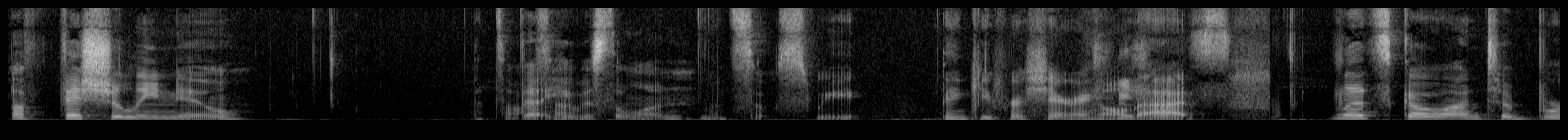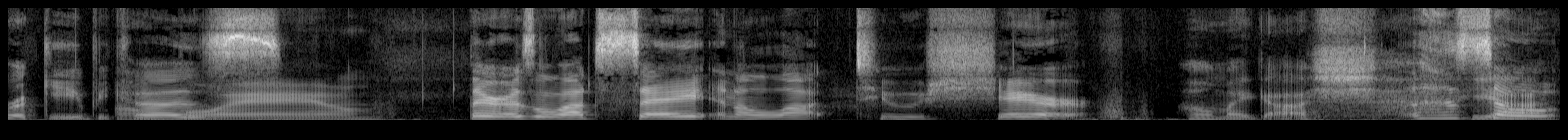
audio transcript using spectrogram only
officially knew That's awesome. that he was the one. That's so sweet. Thank you for sharing all that. Let's go on to Brookie because Oh. There is a lot to say and a lot to share. Oh my gosh. So,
